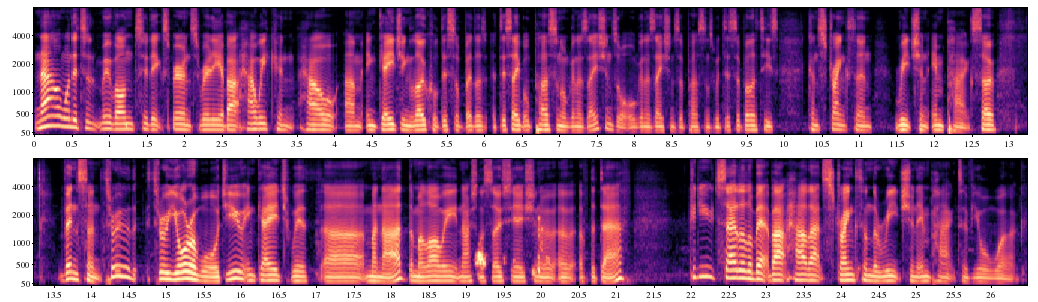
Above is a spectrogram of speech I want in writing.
now I wanted to move on to the experience really about how we can, how um, engaging local disabled, disabled person organizations or organizations of persons with disabilities can strengthen reach and impact. So Vincent, through, through your award, you engage with uh, MANAD, the Malawi National Association of, of, of the Deaf. Could you say a little bit about how that strengthened the reach and impact of your work?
